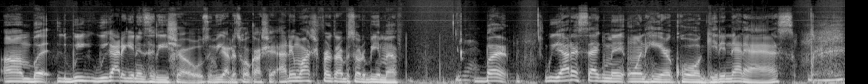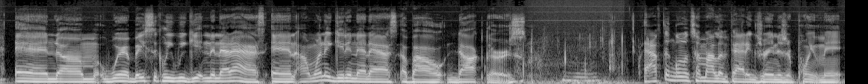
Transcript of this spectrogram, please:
Um, but we we got to get into these shows and we got to talk our shit. I didn't watch the first episode of BMF. Yeah. But we got a segment on here called "Getting That Ass," and um, where basically we getting in that ass, and I want to get in that ass about doctors. After going to my lymphatic drainage appointment,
